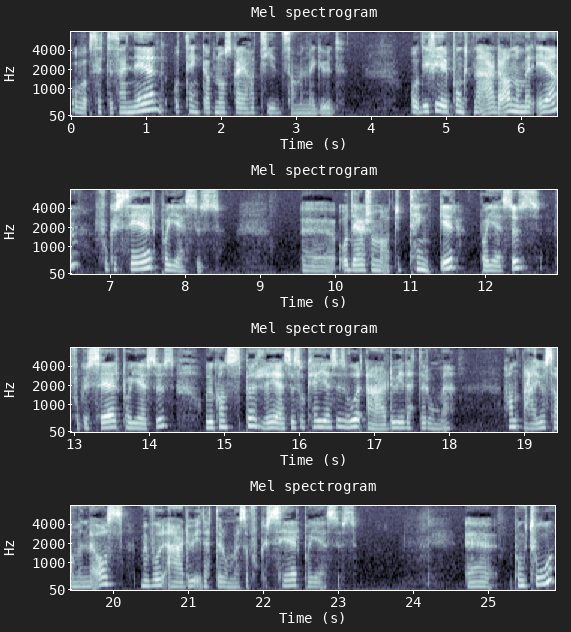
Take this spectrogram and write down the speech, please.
og sette seg ned og tenke at nå skal jeg ha tid sammen med Gud. Og de fire punktene er da nummer én fokuser på Jesus. Uh, og det er som at du tenker på Jesus, fokuser på Jesus, og du kan spørre Jesus ok, Jesus, hvor er du i dette rommet? Han er jo sammen med oss, men hvor er du i dette rommet? Så fokuser på Jesus. Uh, punkt to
